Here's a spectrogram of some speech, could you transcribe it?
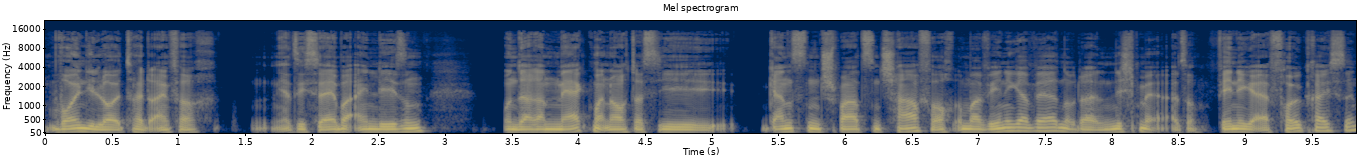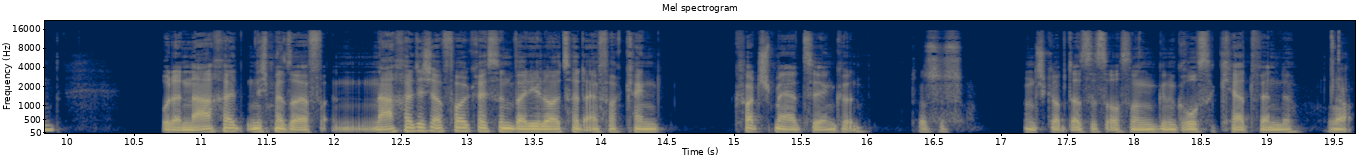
wollen die Leute halt einfach ja, sich selber einlesen. Und daran merkt man auch, dass die ganzen schwarzen Schafe auch immer weniger werden oder nicht mehr, also weniger erfolgreich sind oder nachhalt, nicht mehr so erf nachhaltig erfolgreich sind, weil die Leute halt einfach keinen Quatsch mehr erzählen können. Das ist so. Und ich glaube, das ist auch so eine große Kehrtwende. Ja.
